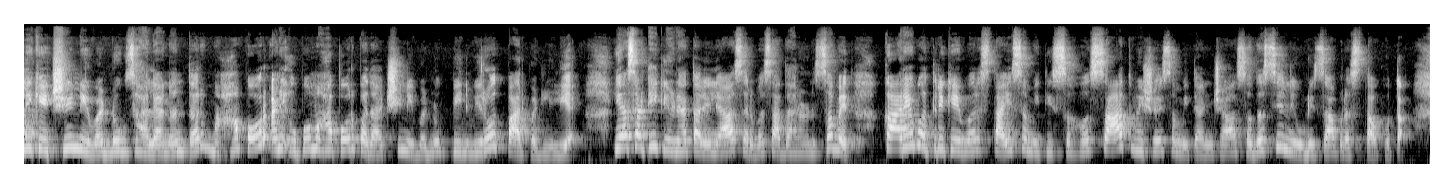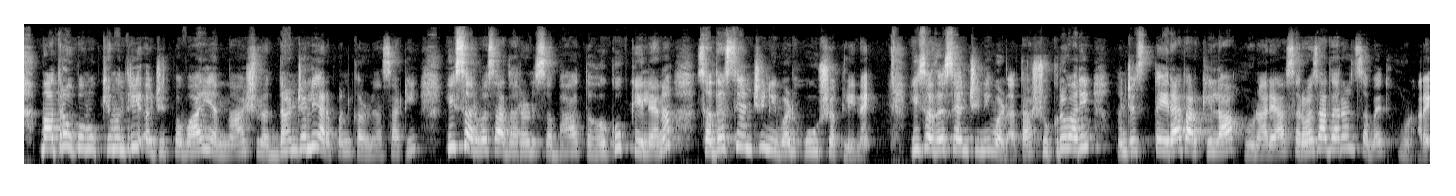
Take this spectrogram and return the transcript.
महापालिकेची निवडणूक झाल्यानंतर महापौर आणि उपमहापौर पदाची निवडणूक बिनविरोध पार पडलेली आहे. यासाठी घेण्यात आलेल्या सर्वसाधारण सभेत कार्यपत्रिकेवर स्थायी समितीसह सात विषय समित्यांच्या सदस्य निवडीचा प्रस्ताव होता. मात्र उपमुख्यमंत्री अजित पवार यांना श्रद्धांजली अर्पण करण्यासाठी ही सर्वसाधारण सभा तहकूब केल्यानं सदस्यांची निवड होऊ शकली नाही. ही सदस्यांची निवड आता शुक्रवारी म्हणजेच तेरा तारखेला होणाऱ्या सर्वसाधारण सभेत होणार आहे.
